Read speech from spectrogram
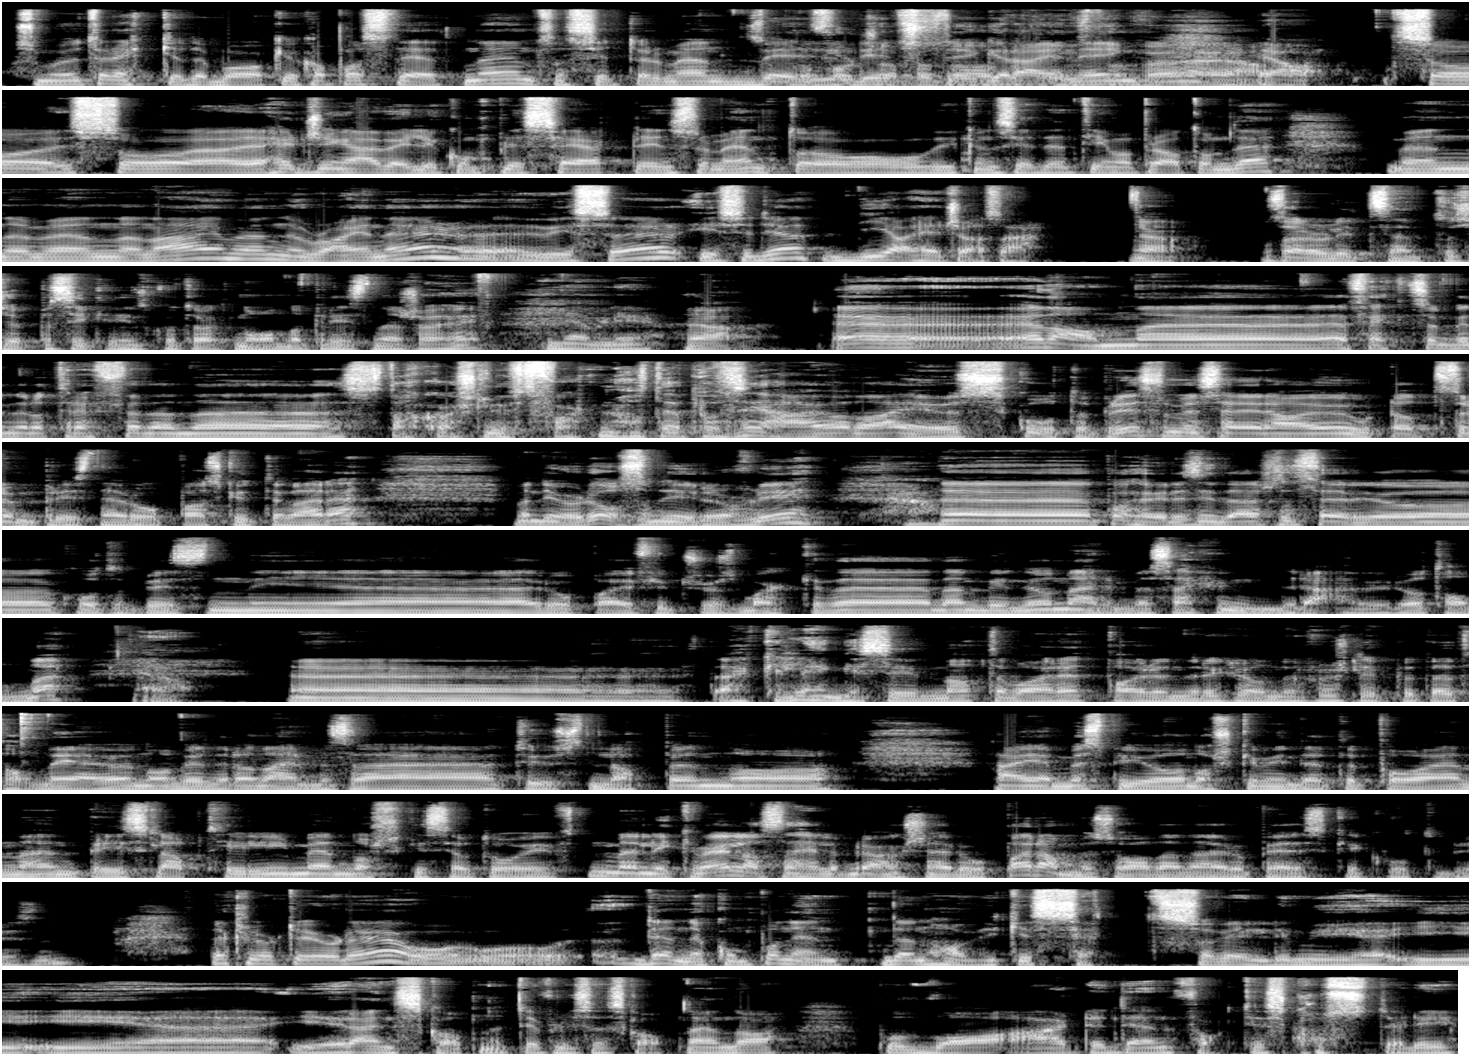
så må du trekke tilbake kapasiteten din, så sitter du med en veldig stygg regning. Ja. Ja, så, så uh, hedging er et veldig komplisert instrument, og vi kunne sitte en time og prate om det. Men, men nei, men Ryanair, Wizz Air, EasyJet, de har hedga seg. Ja, og så er det jo litt sent å kjøpe sikringskontrakt nå når prisen er så høy. Nemlig. Ja. Eh, en annen eh, effekt som begynner å treffe denne stakkars luftfarten, si, er jo da EUs kvotepris, som vi ser har jo gjort at strømprisen i Europa har skutt i været. Men det gjør det også dyrere å fly. Eh, på høyre side her så ser vi jo kvoteprisen i eh, Europa i futures-markedet. Den begynner jo å nærme seg 100 euro tonnet. Ja. Eh, det er ikke lenge siden at det var et par hundre kroner for å slippe ut et tonn i EU. Nå begynner det å nærme seg tusenlappen. og Her hjemme spyr jo norske myndigheter på en, en prislapp til med den norske CO2-avgiften. Men likevel, altså hele bransjen i Europa rammes jo av den europeiske kvoteprisen. Det er klart det gjør det. Og, og denne komponenten den har vi ikke sett så veldig mye i, i, i regnskapene til flyselskapene ennå. På hva er det den faktisk koster de.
